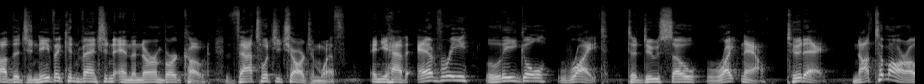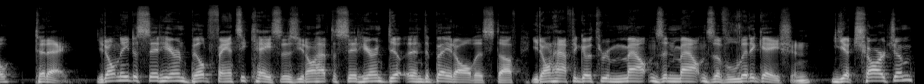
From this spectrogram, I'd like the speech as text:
of the Geneva Convention and the Nuremberg Code. That's what you charge them with, and you have every legal right to do so right now, today, not tomorrow, today. You don't need to sit here and build fancy cases. You don't have to sit here and, de- and, debate all this stuff. You don't have to go through mountains and mountains of litigation. You charge them,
